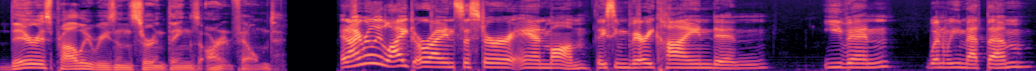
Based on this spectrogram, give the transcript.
There is probably reasons certain things aren't filmed. And I really liked Orion's sister and mom. They seemed very kind and even when we met them.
